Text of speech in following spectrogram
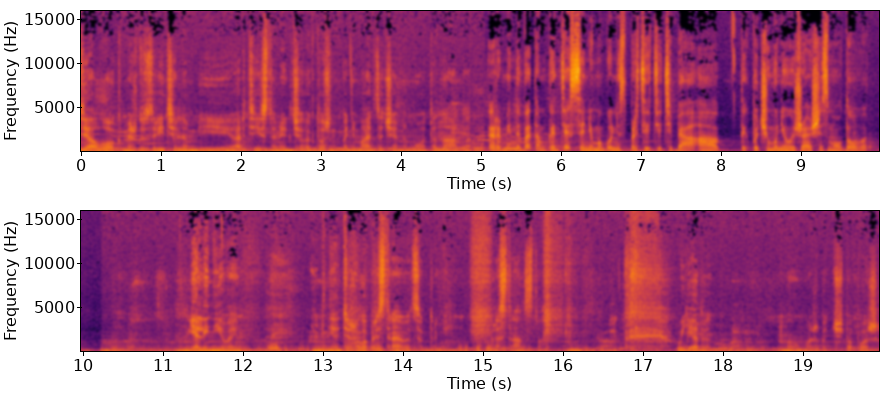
диалог между зрителем и артистом, и человек должен понимать, зачем ему это надо. Рамин, в этом контексте не могу не спросить и тебя, а ты почему не уезжаешь из Молдовы? Я ленивый. Мне тяжело пристраиваться к другим пространствам. Уеду. Ну, может быть, чуть попозже.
